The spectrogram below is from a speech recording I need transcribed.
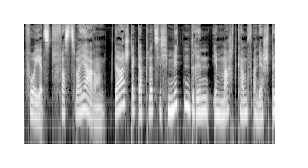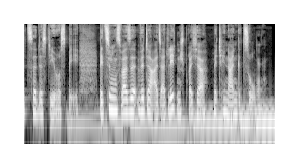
Vor jetzt fast zwei Jahren. Da steckt er plötzlich mittendrin im Machtkampf an der Spitze des DOSB. Beziehungsweise wird er als Athletensprecher mit hineingezogen.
